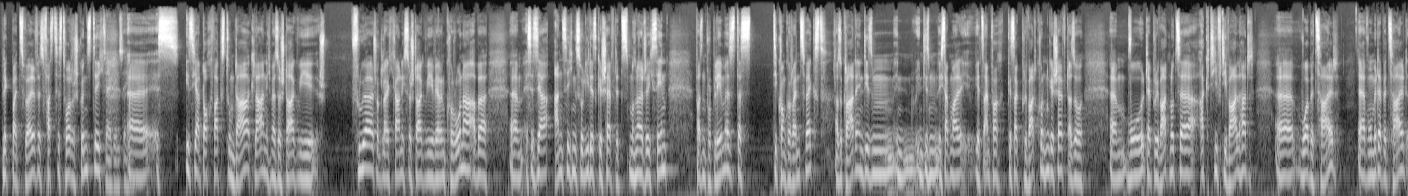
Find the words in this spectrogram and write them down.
Blick bei 12, ist fast historisch günstig. Sehr günstig. Äh, es ist ja doch Wachstum da, klar, nicht mehr so stark wie früher, schon gleich gar nicht so stark wie während Corona, aber ähm, es ist ja an sich ein solides Geschäft. Jetzt muss man natürlich sehen, was ein Problem ist, dass die Konkurrenz wächst. Also gerade in diesem, in, in diesem, ich sag mal, jetzt einfach gesagt, Privatkundengeschäft, also ähm, wo der Privatnutzer aktiv die Wahl hat, äh, wo er bezahlt, äh, womit er bezahlt.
